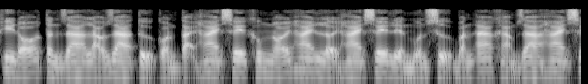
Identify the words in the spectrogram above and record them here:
khi đó tần gia lão gia tử còn tại hai c không nói hai lời hai c liền muốn xử bắn a khảm ra hai c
